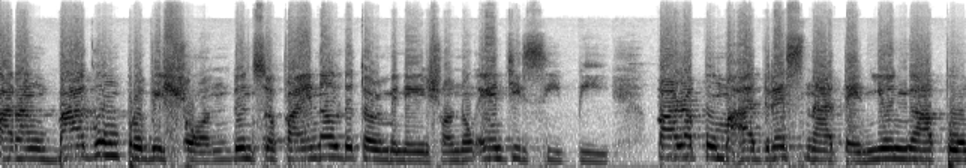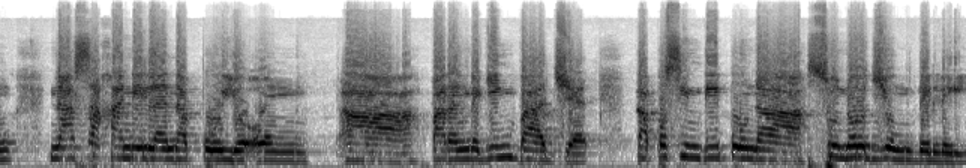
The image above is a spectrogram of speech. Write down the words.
parang bagong provision dun sa final determination ng NGCP para po ma-address natin yun nga pong nasa kanila na po yung ah, parang naging budget tapos hindi po na sunod yung delay.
